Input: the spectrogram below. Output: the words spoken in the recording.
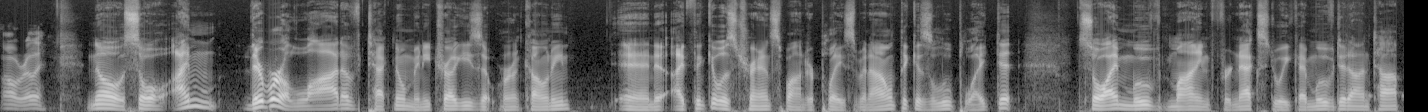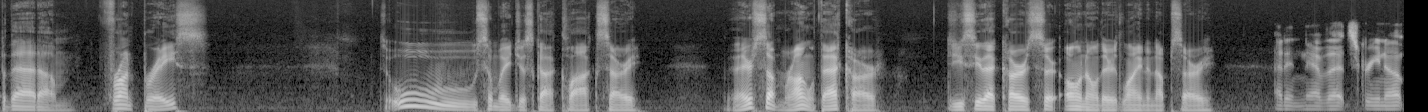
Oh, really? No, so I'm. There were a lot of techno mini truggies that weren't counting, and I think it was transponder placement. I don't think his loop liked it, so I moved mine for next week. I moved it on top of that um front brace. So, ooh, somebody just got clocked. Sorry. There's something wrong with that car. Do you see that car? Sir? Oh no, they're lining up. Sorry. I didn't have that screen up.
